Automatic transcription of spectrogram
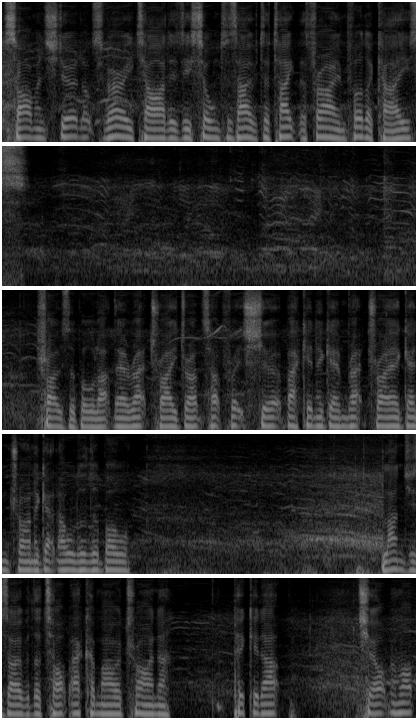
Simon Stewart looks very tired as he saunters over to take the throw in for the K's. Throws the ball up there, Rattray drunts up for it, shirt, back in again, Rattray again trying to get hold of the ball. Lunges over the top, Akuamoah trying to pick it up. Cheltenham up,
